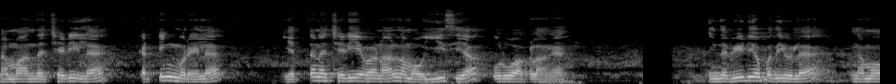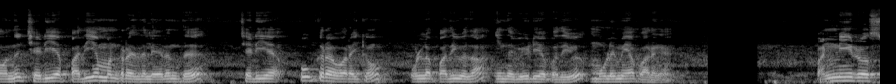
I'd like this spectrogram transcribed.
நம்ம அந்த செடியில் கட்டிங் முறையில் எத்தனை செடியை வேணாலும் நம்ம ஈஸியாக உருவாக்கலாங்க. இந்த வீடியோ பதிவில் நம்ம வந்து செடியை பதியம் பண்ணுறதுலேருந்து செடியை பூக்கிற வரைக்கும் உள்ள பதிவு தான் இந்த வீடியோ பதிவு. முழுமையாக பாருங்கள் பன்னீர் ரோஸ்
